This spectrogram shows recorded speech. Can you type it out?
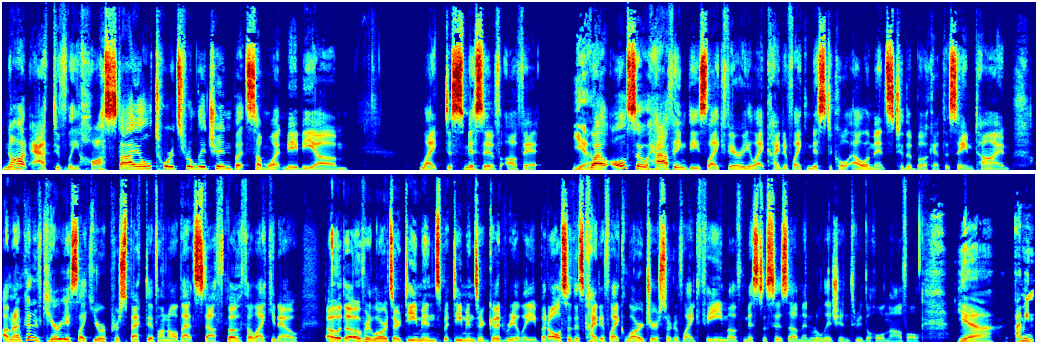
not actively hostile towards religion, but somewhat maybe um like dismissive of it yeah. while also having these like very like kind of like mystical elements to the book at the same time. Um and i'm kind of curious like your perspective on all that stuff. Both the like you know oh the overlords are demons but demons are good really but also this kind of like larger sort of like theme of mysticism and religion through the whole novel. Yeah. I mean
